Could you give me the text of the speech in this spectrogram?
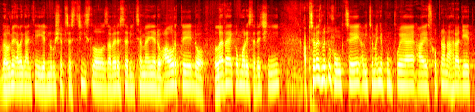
velmi elegantně, jednoduše přes tříslo, zavede se víceméně do aorty, do levé komory srdeční a převezme tu funkci a víceméně pumpuje a je schopna nahradit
